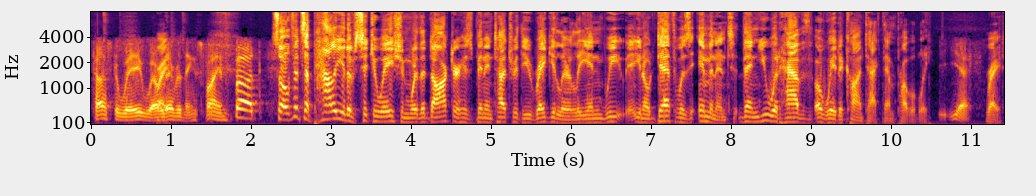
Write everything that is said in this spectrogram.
passed away, well, Right. everything's fine. But So if it's a palliative situation where the doctor has been in touch with you regularly and we, you know, death was imminent, then you would have a way to contact them, probably. yes, Right.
